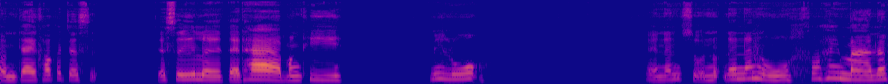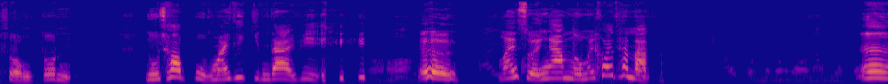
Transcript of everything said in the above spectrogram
สนใจเขาก็จะซื้อจะซื้อเลย แต่ถ้าบางทีไม่รู้ แต่นั้นสวนนั้นนั้นหนูเขาให้มาแล้วสองต้น หนูชอบปลูกไม้ที่กินได้พี่อ๋อเออ ไม้สวยงามหนูไม่ค่อยถนัดไม้ผลมันต้องรอน้ำลงก่อนเออ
